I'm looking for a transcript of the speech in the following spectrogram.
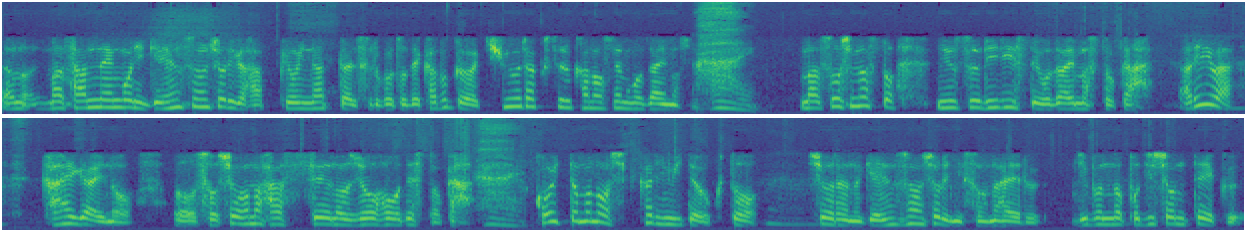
のまあ、3年後に減損処理が発表になったりすることで株価が急落する可能性もございます。はいまあ、そうしますと、ニュースリリースでございますとか、あるいは海外の訴訟の発生の情報ですとか、はい、こういったものをしっかり見ておくと、将来の減損処理に備える、自分のポジションテイク、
